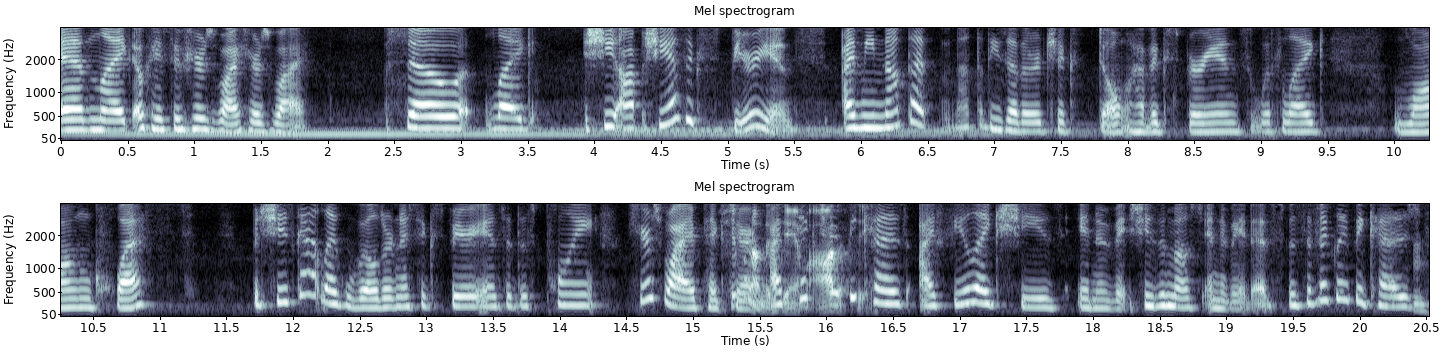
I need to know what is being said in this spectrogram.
and like, okay, so here's why. Here's why. So like, she op- she has experience. I mean, not that not that these other chicks don't have experience with like long quests, but she's got like wilderness experience at this point. Here's why I picked her. went on a I picked odyssey. her because I feel like she's innovate. She's the most innovative, specifically because Mm.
